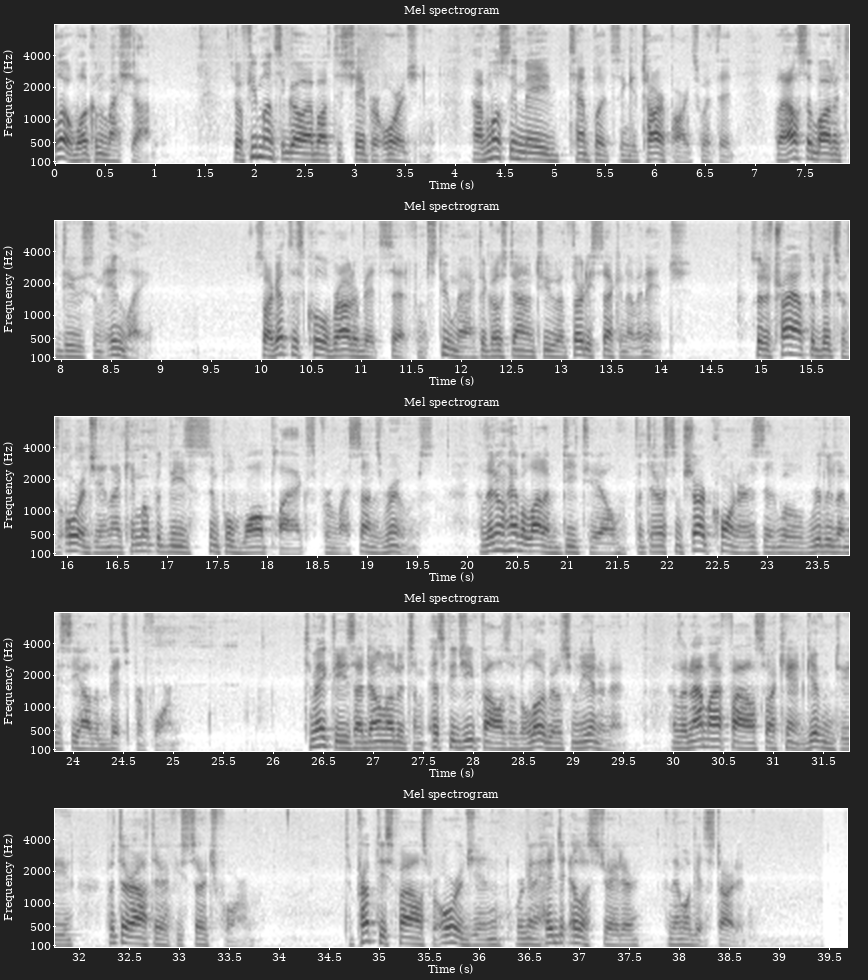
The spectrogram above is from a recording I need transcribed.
Hello, welcome to my shop. So a few months ago I bought the Shaper Origin. Now, I've mostly made templates and guitar parts with it, but I also bought it to do some inlay. So I got this cool router bit set from StewMac that goes down to a 32nd of an inch. So to try out the bits with Origin, I came up with these simple wall plaques for my son's rooms. Now they don't have a lot of detail, but there are some sharp corners that will really let me see how the bits perform. To make these, I downloaded some SVG files of the logos from the internet. Now they're not my files, so I can't give them to you, but they're out there if you search for them. To prep these files for Origin, we're going to head to Illustrator, and then we'll get started.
